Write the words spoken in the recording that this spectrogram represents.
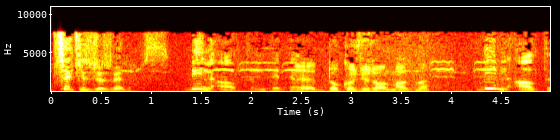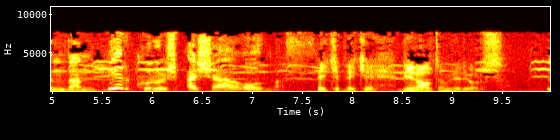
800 veririz. Bin altın dedim. E, 900 olmaz mı? Bin altından bir kuruş aşağı olmaz. Peki peki. Bin altın veriyoruz.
